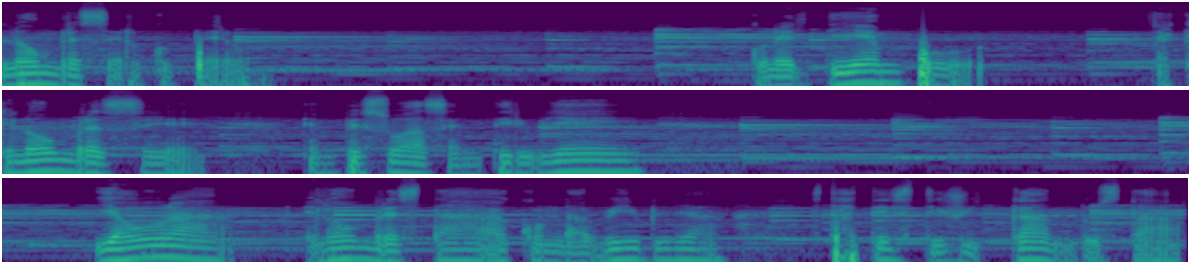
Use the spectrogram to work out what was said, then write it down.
el hombre se recuperó. Con el tiempo, aquel hombre se empezó a sentir bien. Y ahora el hombre está con la Biblia, está testificando, está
